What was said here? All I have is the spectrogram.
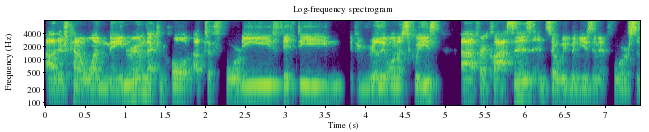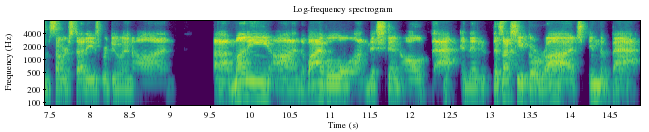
uh, there's kind of one main room that can hold up to 40, 50, if you really want to squeeze uh, for classes. And so we've been using it for some summer studies we're doing on uh, money, on the Bible, on mission, all of that. And then there's actually a garage in the back.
